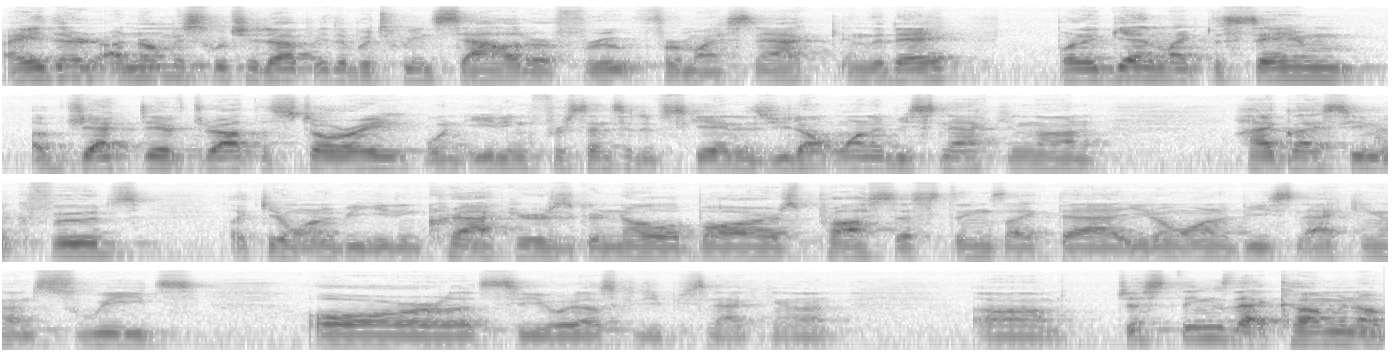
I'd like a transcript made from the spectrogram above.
I either I normally switch it up either between salad or fruit for my snack in the day. But again, like the same objective throughout the story when eating for sensitive skin is you don't want to be snacking on high glycemic foods. Like you don't want to be eating crackers, granola bars, processed things like that. You don't want to be snacking on sweets or let's see, what else could you be snacking on? Um, just things that come in a,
